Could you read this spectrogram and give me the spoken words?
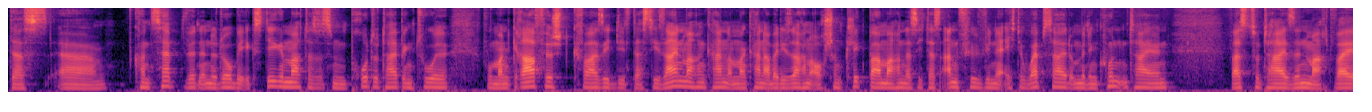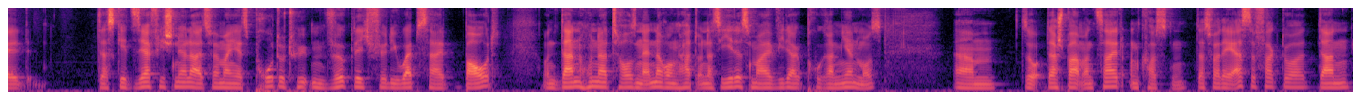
Das äh, Konzept wird in Adobe XD gemacht. Das ist ein Prototyping-Tool, wo man grafisch quasi die, das Design machen kann. Und man kann aber die Sachen auch schon klickbar machen, dass sich das anfühlt wie eine echte Website und mit den Kunden teilen, was total Sinn macht, weil das geht sehr viel schneller, als wenn man jetzt Prototypen wirklich für die Website baut und dann 100.000 Änderungen hat und das jedes Mal wieder programmieren muss. Ähm, so, da spart man Zeit und Kosten. Das war der erste Faktor. Dann,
